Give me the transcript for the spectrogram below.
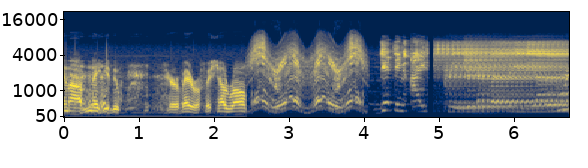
and out do. Her better fish out wrong. Getting ice cream.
